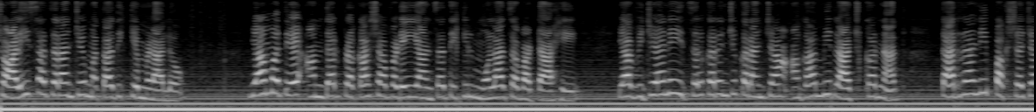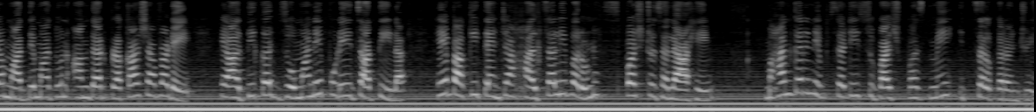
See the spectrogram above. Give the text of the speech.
चाळीस हजारांचे मताधिक्य मिळालं. यामध्ये आमदार प्रकाश आवाडे यांचा देखील मोलाचा वाटा आहे. या विजयाने इचलकरंजीकरांच्या आगामी राजकारणात तारराणी पक्षाच्या माध्यमातून आमदार प्रकाश आवाडे हे अधिकच जोमाने पुढे जातील हे बाकी त्यांच्या हालचालीवरून स्पष्ट झालं आहे. महानकरी न्यूजसाठी सुभाष भस्मे इचलकरंजी.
